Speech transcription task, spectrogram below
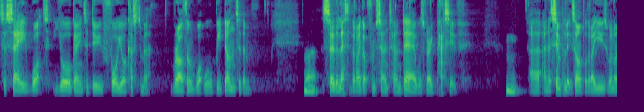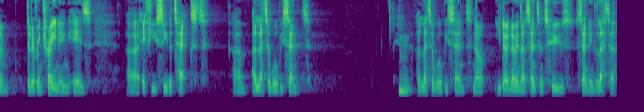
to say what you're going to do for your customer rather than what will be done to them. Right. So the letter that I got from Santander was very passive. Mm. Uh, and a simple example that I use when I'm delivering training is uh, if you see the text, um, a letter will be sent. Hmm. A letter will be sent. Now, you don't know in that sentence who's sending the letter.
